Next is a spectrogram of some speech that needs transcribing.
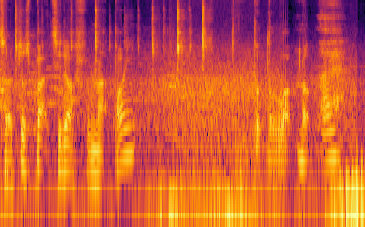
So I've just backed it off from that point, put the lock nut there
